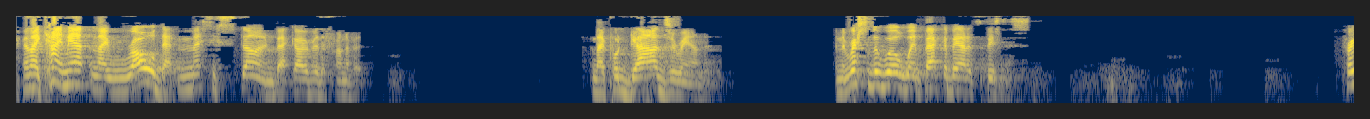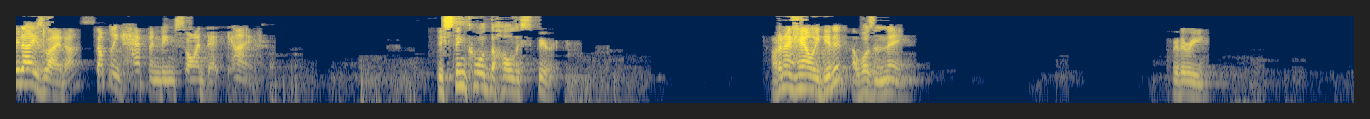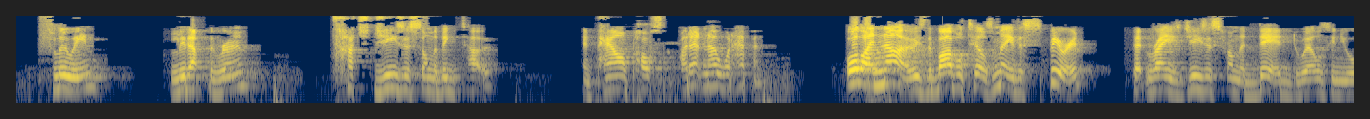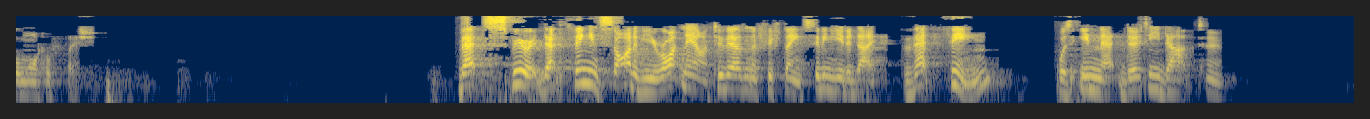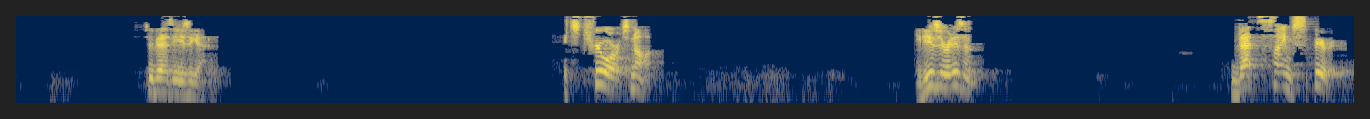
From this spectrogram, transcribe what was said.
And they came out and they rolled that massive stone back over the front of it. And they put guards around it. And the rest of the world went back about its business. Three days later, something happened inside that cave. This thing called the Holy Spirit. I don't know how he did it. I wasn't there. Whether he flew in, lit up the room, touched Jesus on the big toe and power pulsed. I don't know what happened. All I know is the Bible tells me the Spirit that raised Jesus from the dead dwells in your mortal flesh. That spirit, that thing inside of you right now in 2015, sitting here today, that thing was in that dirty, dark tomb. 2,000 years ago. It's true or it's not. It is or it isn't. That same spirit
